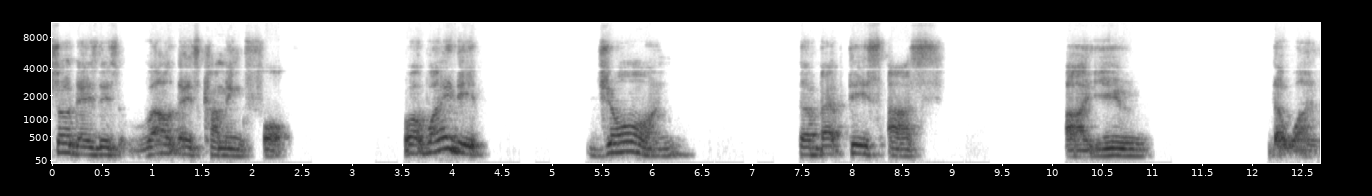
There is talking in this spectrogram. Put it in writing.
So there's this wealth that is coming forth. Well, why did John the Baptist ask, Are you the one?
